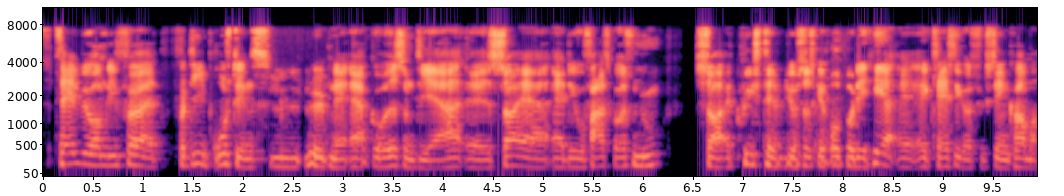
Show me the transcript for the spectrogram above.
Så talte vi jo om lige før, at fordi brostensløbene er gået, som de er, øh, så er, er det jo faktisk også nu, så at Quickstep jo så skal håbe på det her, at klassikersuccesen kommer.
